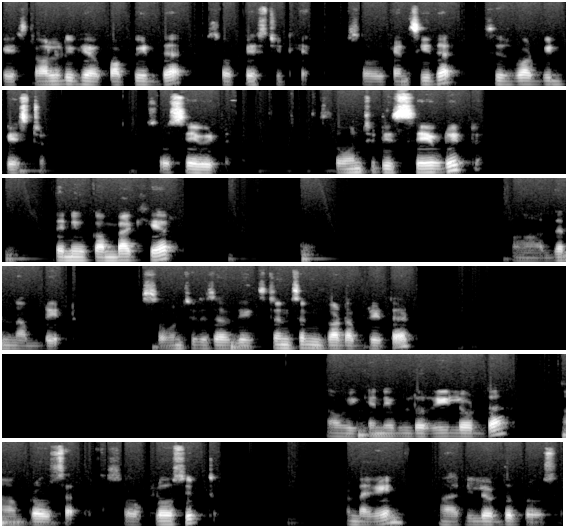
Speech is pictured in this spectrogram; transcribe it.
paste. Already we have copied that so paste it here. So you can see that this is what been pasted. So save it. So once it is saved it then you come back here. Uh, then update so once it is the extension got updated. Now we can able to reload the uh, browser. So close it. And again uh, reload the browser.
